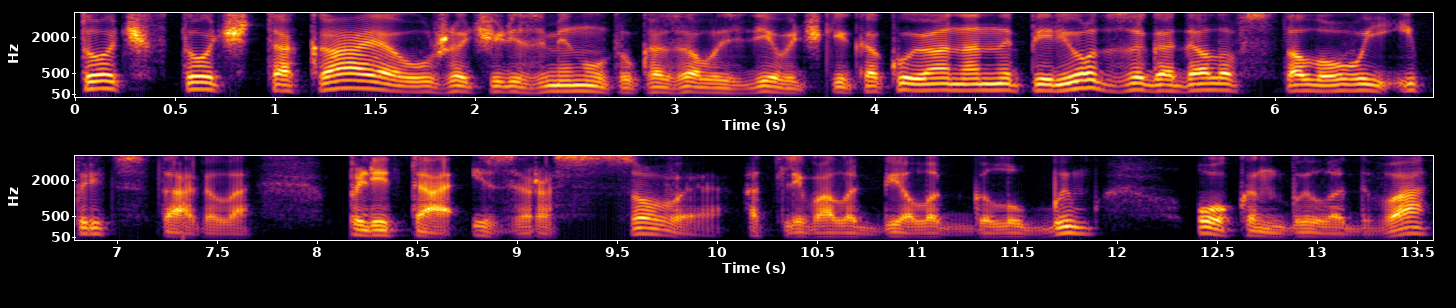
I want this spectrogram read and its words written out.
точь-в-точь точь такая уже через минуту казалась девочке, какую она наперед загадала в столовой и представила. Плита изразцовая отливала бело-голубым, окон было два,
